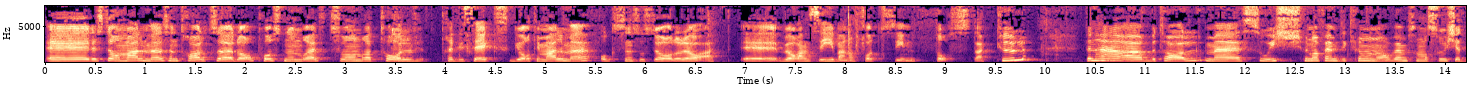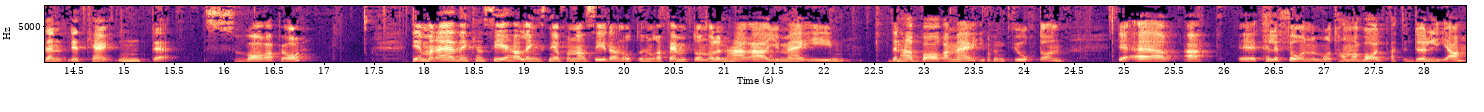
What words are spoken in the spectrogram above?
Eh, det står Malmö, centralt söder, postnumret 212 36 går till Malmö och sen så står det då att eh, våran Sivan har fått sin första kull. Den här är betald med Swish, 150 kronor. Vem som har swishat den, det kan jag inte svara på. Det man även kan se här längst ner på den här sidan 815 och den här är ju med i, den här är bara med i punkt 14. Det är att eh, telefonnumret har man valt att dölja.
